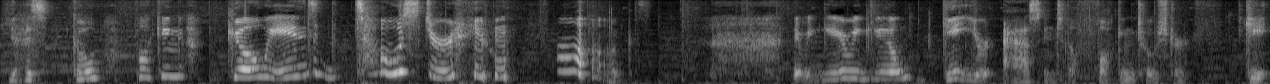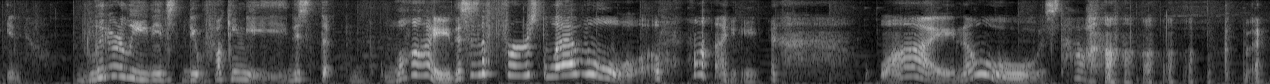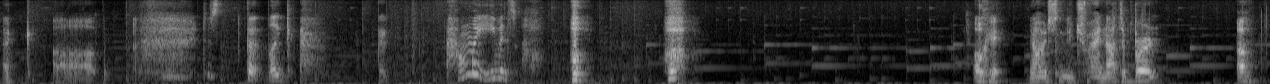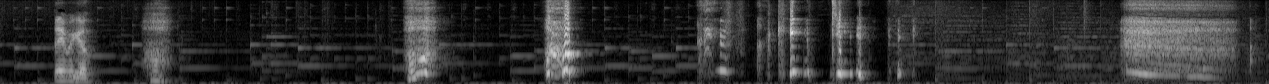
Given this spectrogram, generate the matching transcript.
Yes, go fucking go into the toaster, you fucks. There we, here we go. Get your ass into the fucking toaster. Get in. Literally, it's the fucking this. The why? This is the first level. Why? Why? No, stop. Back up. Just got like. How am I even? okay, now I just need to try not to burn. Oh, there we go. Oh. I fucking did it.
